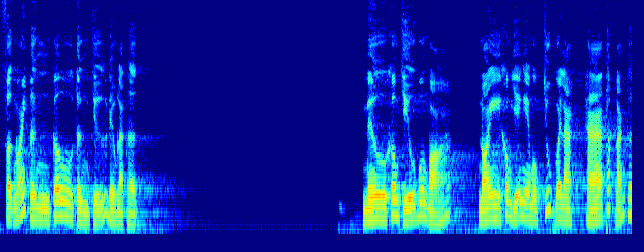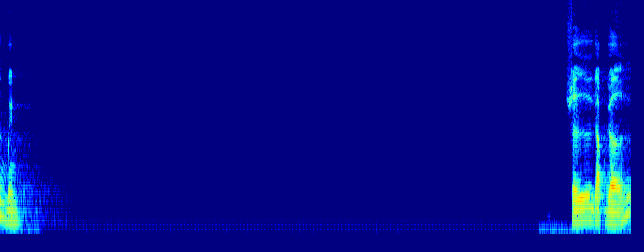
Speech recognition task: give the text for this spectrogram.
Phật nói từng câu, từng chữ đều là thật. Nếu không chịu buông bỏ, Nói không dễ nghe một chút gọi là hạ thấp bản thân mình. Sự gặp gỡ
